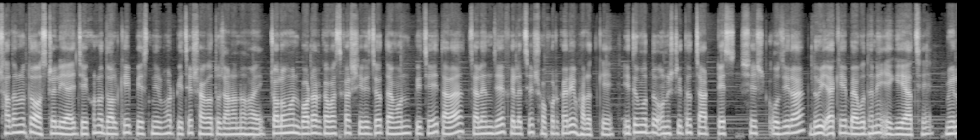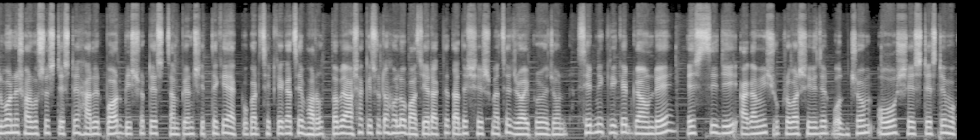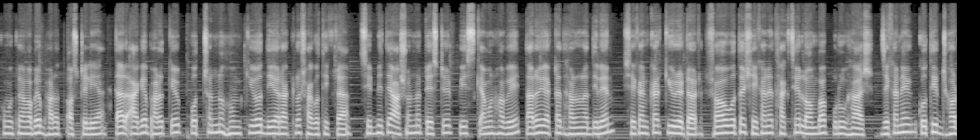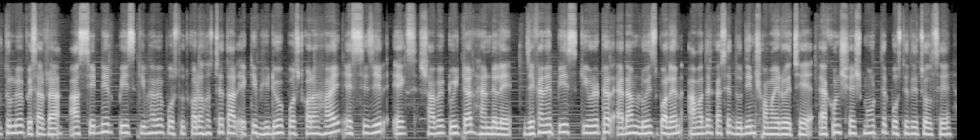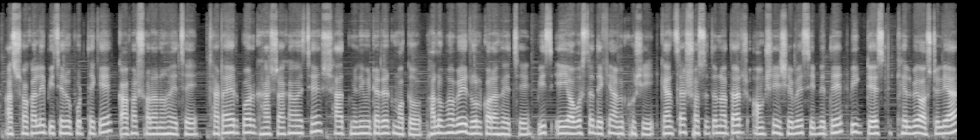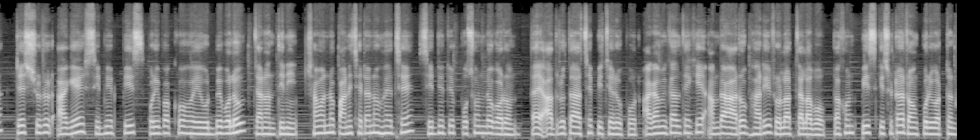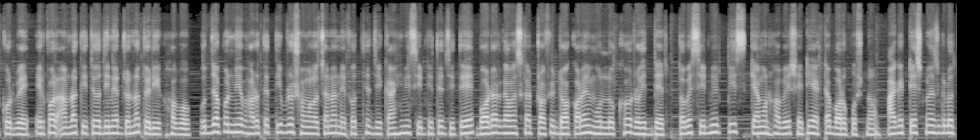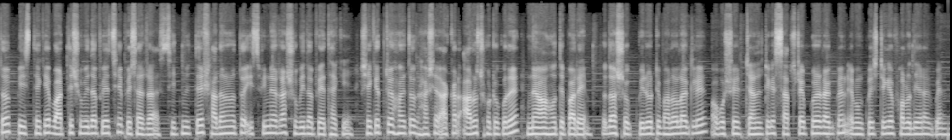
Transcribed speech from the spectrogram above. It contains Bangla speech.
সাধারণত অস্ট্রেলিয়ায় যে কোনো দলকেই পেস নির্ভর পিচে স্বাগত জানানো হয়। চলমান বর্ডার গাভাস্কার সিরিজও তেমন পিচেই তারা চ্যালেঞ্জে ফেলেছে সফরকারী ভারতকে। ইতিমধ্যে অনুষ্ঠিত চার টেস্ট শেষ অজিরা দুই একে ব্যবধানে এগিয়ে আছে। মেলবোর্নে সর্বশেষ টেস্টে হারের পর বিশ্ব টেস্ট চ্যাম্পিয়নশিপ থেকে এক প্রকার ছিটকে গেছে ভারত। তবে আশা কিছুটা হলেও বাঁচিয়ে রাখতে তাদের শেষ ম্যাচে জয় প্রয়োজন। সিডনি ক্রিকেট গ্রাউন্ডে এসসিজি আগামী শুক্রবার সিরিজের পঞ্চম ও শেষ টেস্টে মুখোমুখি হবে ভারত অস্ট্রেলিয়া তার আগে ভারতকে প্রচ্ছন্ন হুমকিও দিয়ে রাখল স্বাগতিকরা। সিডনিতে আসন্ন টেস্টের পিচ কেমন হবে তারই একটা ধারণা দিলেন সেখানকার কিউরেটর। স্বভাবতই সেখানে থাকছে লম্বা পুরু ঘাস, যেখানে গতির ঝড় তুলবে পেসাররা। আজ সিডনির পিচ কীভাবে প্রস্তুত করা হচ্ছে তার একটি ভিডিও পোস্ট করা হয় এসসিজির এক্স সাবেক টুইটার হ্যান্ডেলে। যেখানে পিস কিউরেটর অ্যাডাম লুইস বলেন, আমাদের কাছে দুদিন সময় রয়েছে, এখন শেষ মুহূর্তের প্রস্তুতি চলছে। আজ সকালে পিচের উপর থেকে কাভার সরানো হয়েছে। ছাঁটাইয়ের পর ঘাস রাখা হয়েছে সাত মিলিমিটারের মতো। ভালোভাবে রোল করা হয়েছে। পিচ এই অবস্থা দেখে আমি খুশি। ক্যান্সার সচেতনতার অংশ হিসেবে সিডনিতে পিক টেস্ট খেলবে অস্ট্রেলিয়া। টেস্ট শুরুর আগে সিডনির পিচ পরিপক্ক হয়ে উঠবে বলেও জানান তিনি। সামান্য পানি ছেটানো হয়েছে, সিডনিতে প্রচণ্ড গরম, তাই আর্দ্রতা আছে পিচের উপর। আগামীকাল থেকে আমরা আরও ভারী রোলার চালাবো। তখন পিচ কিছুটা রং পরিবর্তন করবে। এরপর আমরা তৃতীয় দিনের জন্য তৈরি হব। উদযাপন নিয়ে ভারতের তীব্র সমালোচনা নেপথ্যে যে কাহিনী সিডনিতে জিতে বর্ডার গাভাস্কার ট্রফি ড্র করাই মূল লক্ষ্য রোহিতদের। তবে সিডনির পিচ কেমন হবে সেটি একটা বড় প্রশ্ন। আগের টেস্ট ম্যাচগুলোতে পিচ থেকে বাড়তি সুবিধা পেয়েছে পেসাররা। সিডনিতে সাধারণত স্পিনাররা সুবিধা পেয়ে থাকে। সেক্ষেত্রে হয়তো ঘাসের আকার আরও ছোট করে নেওয়া হতে পারে। তো দর্শক, ভিডিওটি ভালো লাগলে অবশ্যই চ্যানেলটিকে সাবস্ক্রাইব করে রাখবেন এবং পেজটিকে ফলো দিয়ে রাখবেন।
